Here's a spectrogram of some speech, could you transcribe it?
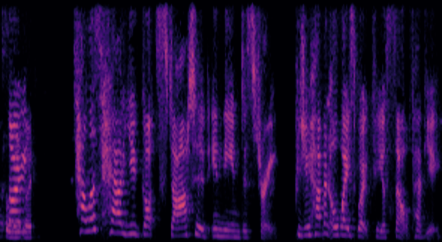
Absolutely. So tell us how you got started in the industry because you haven't always worked for yourself, have you?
